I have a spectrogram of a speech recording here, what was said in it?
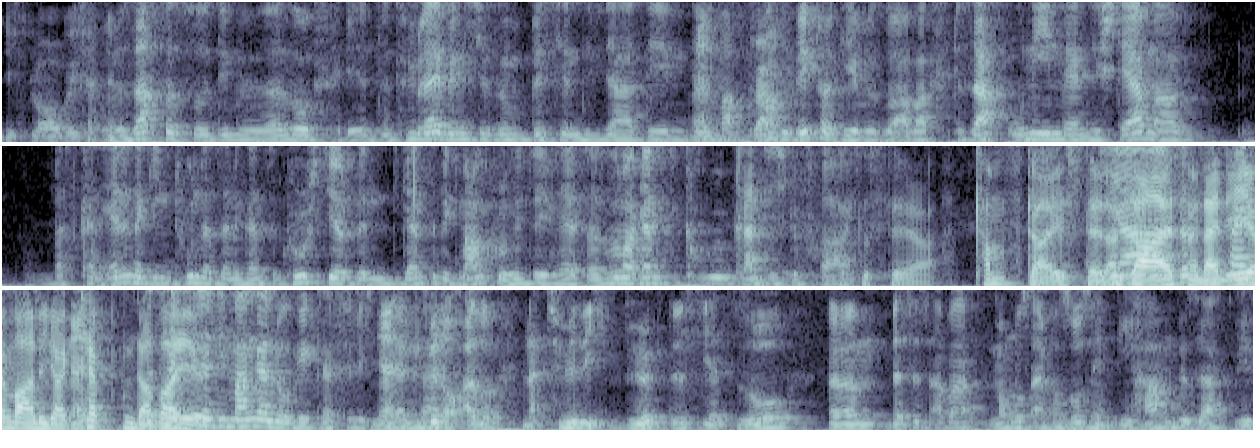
ich glaube, ich habe Du sagst das so, die, also, äh, tut mir leid, wenn ich hier so ein bisschen wieder den, Nein, den mach, Grumpy mach. Victor gebe, so, aber du sagst, ohne ihn werden sie sterben, aber was kann er denn dagegen tun, dass seine ganze Crew stirbt, wenn die ganze Big Mom Crew hinter ihm her ist? Das ist mal ganz gr- grantig gefragt. Das ist der Kampfgeist, der dann Ja, da ist, das wenn dein ist halt- ehemaliger Ne? Captain das ist dabei halt wieder ist. die Manga-Logik natürlich, die Ja, da greift. genau. Also natürlich wirkt es jetzt so. Ähm, das ist aber, man muss einfach so sehen. Die haben gesagt, wir,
